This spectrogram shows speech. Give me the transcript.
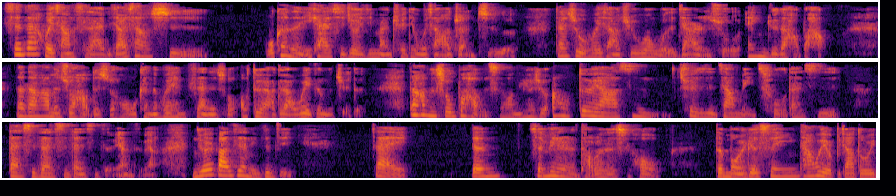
现在回想起来，比较像是。我可能一开始就已经蛮确定我想要转职了，但是我会想去问我的家人说：“哎，你觉得好不好？”那当他们说好的时候，我可能会很自然的说：“哦，对啊，对啊，我也这么觉得。”当他们说不好的时候，你会说：“哦，对啊，是确实是这样没错，但是，但是，但是，但是怎么样怎么样？”你就会发现你自己在跟身边的人讨论的时候的某一个声音，它会有比较多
